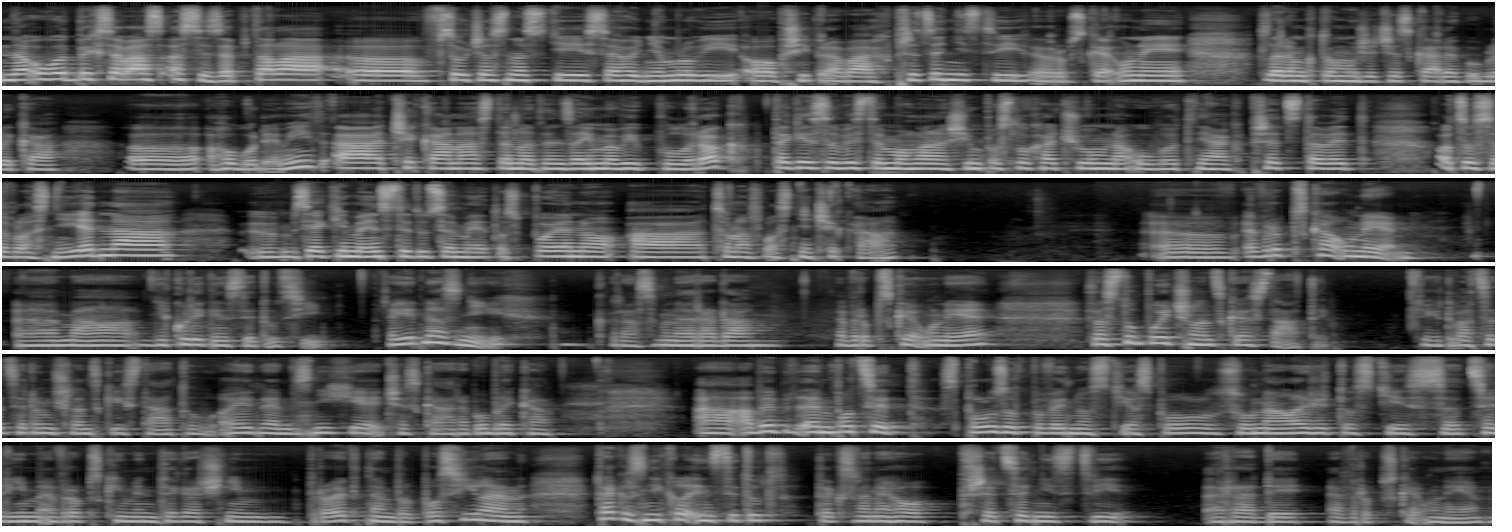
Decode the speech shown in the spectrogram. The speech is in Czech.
na úvod bych se vás asi zeptala. Eh, v současnosti se hodně mluví o přípravách předsednictví v Evropské unii, vzhledem k tomu, že Česká republika eh, ho bude mít a čeká nás tenhle ten zajímavý půl rok. Tak jestli byste mohla našim posluchačům na úvod nějak představit, o co se vlastně jedná, eh, s jakými institucemi je to spojeno a co nás vlastně čeká. Evropská unie má několik institucí. A jedna z nich, která se jmenuje Rada Evropské unie, zastupuje členské státy těch 27 členských států a jeden z nich je Česká republika. A aby ten pocit spoluzodpovědnosti a spolu sounáležitosti s celým evropským integračním projektem byl posílen, tak vznikl institut takzvaného předsednictví Rady Evropské unie.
